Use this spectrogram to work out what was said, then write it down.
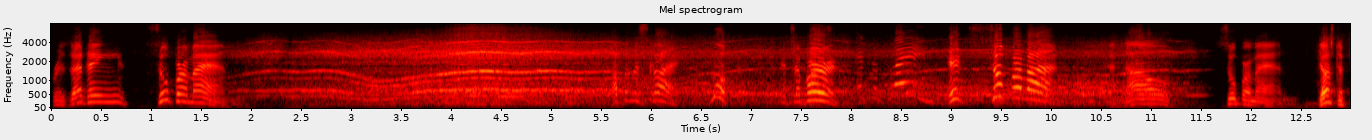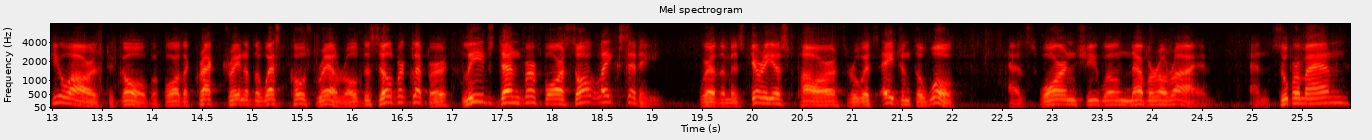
Presenting Superman. Up in the sky. Look, it's a bird. It's a plane. It's Superman. And now, Superman. Just a few hours to go before the crack train of the West Coast Railroad, the Silver Clipper, leaves Denver for Salt Lake City, where the mysterious power, through its agent, the Wolf, has sworn she will never arrive. And Superman,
